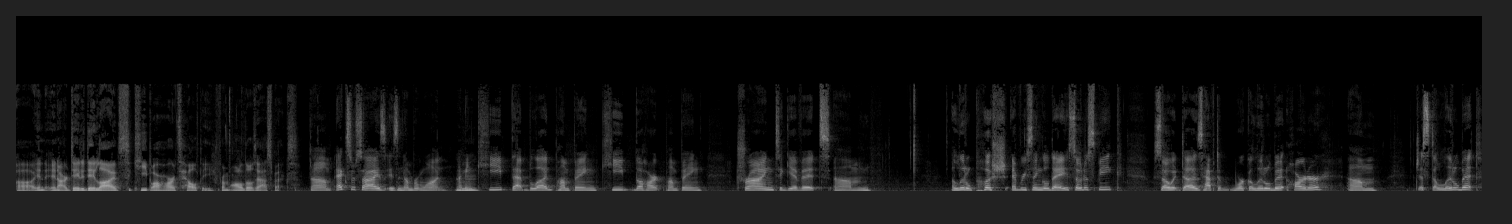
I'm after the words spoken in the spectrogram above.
uh, in in our day to day lives to keep our hearts healthy from all those aspects? Um, exercise is number one. I mean, keep that blood pumping, keep the heart pumping, trying to give it um, a little push every single day, so to speak. So it does have to work a little bit harder, um, just a little bit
